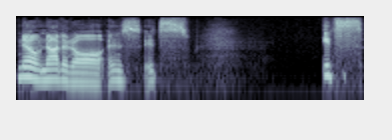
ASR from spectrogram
No, not at all. And it's it's it's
